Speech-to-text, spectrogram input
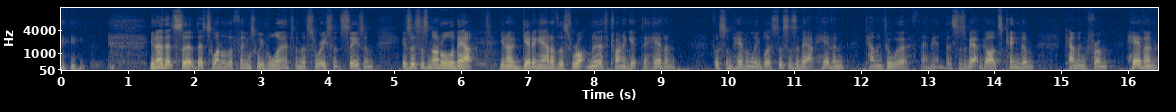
you know, that's, uh, that's one of the things we've learnt in this recent season is this is not all about, you know, getting out of this rotten earth trying to get to heaven for some heavenly bliss. This is about heaven coming to earth. Amen. This is about God's kingdom coming from heaven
